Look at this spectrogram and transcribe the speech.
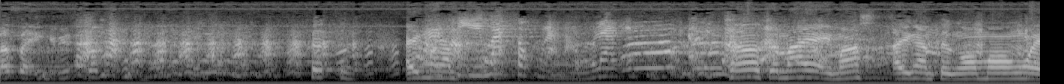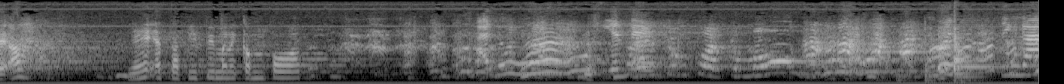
bahasa Inggris Aing mah Kau kena ya mas Ayo nganteng ngomong we ah Nyai eta pipi mana kempot Aduh Iya kempot kemong Tinggal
